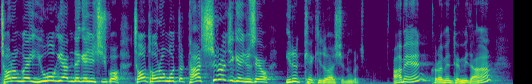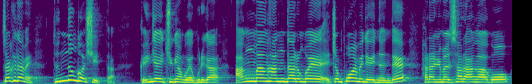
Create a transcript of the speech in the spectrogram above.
저런 거에 유혹이 안 되게 해주시고 저 더러운 것들 다 싫어지게 해주세요. 이렇게 기도하시는 거죠. 아멘. 그러면 됩니다. 자, 그 다음에 듣는 것이 있다. 굉장히 중요한 거예요. 우리가 악망한다는 거에 좀 포함이 되어 있는데 하나님을 사랑하고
